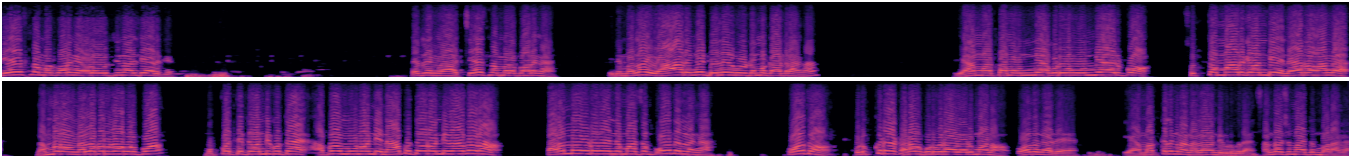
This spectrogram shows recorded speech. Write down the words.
சேஸ் நம்பர் பாருங்க. எவ்வளவு ஒரிஜினாலிட்டியா இருக்கு. தெரியுதுங்களா? சேஸ் நம்பரை பாருங்க. இது மாதிரிலாம் யாருங்க டெலிவரி கொடுக்காம காட்டுறாங்க? ஏமாத்தாம உண்மையா கொடுங்க உண்மையா இருப்போம். சுத்தமா இருக்க வண்டி. நேரில் வாங்க. நம்பர் நல்ல பொருள் தான் கொடுப்போம். முப்பத்தெட்டு வண்டி கொடுத்தேன் அப்போ மூணு வண்டி நாற்பத்தோரு வண்டி வியாபாரம். தரமா விடுங்க இந்த மாசம் போதும் இல்லைங்க போதும். கொடுக்குற கடவுள் கொடுக்குற வருமானம். போதுங்க அது. என் மக்களுக்கு நான் நல்ல வண்டி கொடுக்குறேன். சந்தோஷமா எடுத்துன்னு போறாங்க.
